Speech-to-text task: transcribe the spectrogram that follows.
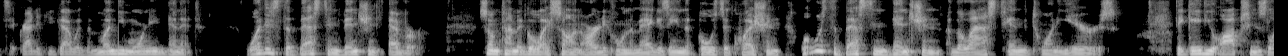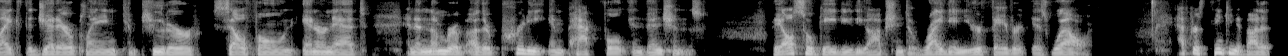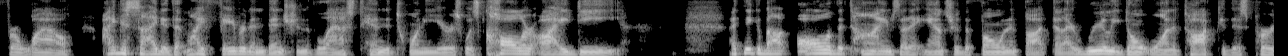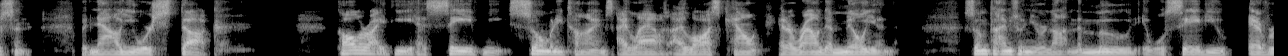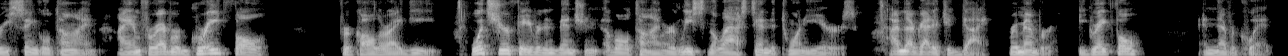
It's a gratitude guy with the Monday Morning Minute. What is the best invention ever? Some time ago, I saw an article in a magazine that posed a question What was the best invention of the last 10 to 20 years? They gave you options like the jet airplane, computer, cell phone, internet, and a number of other pretty impactful inventions. They also gave you the option to write in your favorite as well. After thinking about it for a while, I decided that my favorite invention of the last 10 to 20 years was caller ID. I think about all of the times that I answered the phone and thought that I really don't want to talk to this person, but now you were stuck. Caller ID has saved me so many times. I lost, I lost count at around a million. Sometimes when you're not in the mood, it will save you every single time. I am forever grateful for caller ID. What's your favorite invention of all time, or at least in the last 10 to 20 years? I'm that gratitude guy. Remember, be grateful and never quit.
